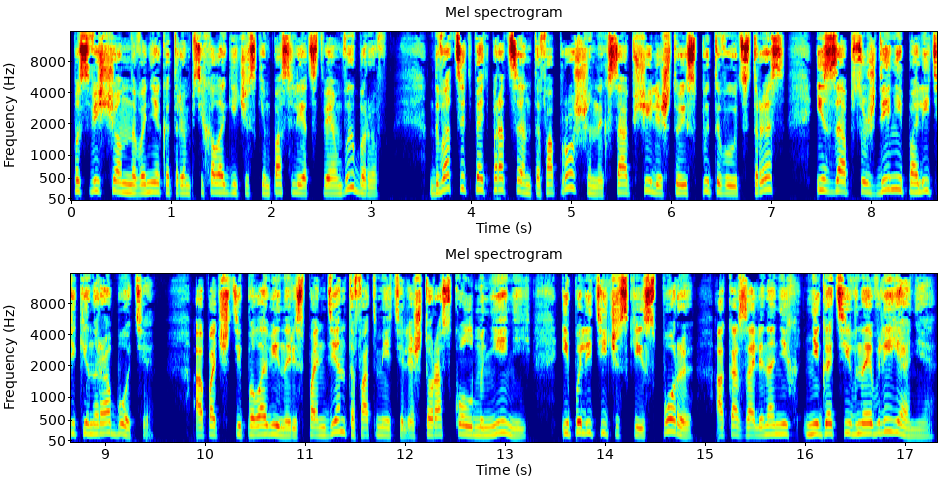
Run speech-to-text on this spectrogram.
посвященного некоторым психологическим последствиям выборов, 25% опрошенных сообщили, что испытывают стресс из-за обсуждений политики на работе, а почти половина респондентов отметили, что раскол мнений и политические споры оказали на них негативное влияние,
